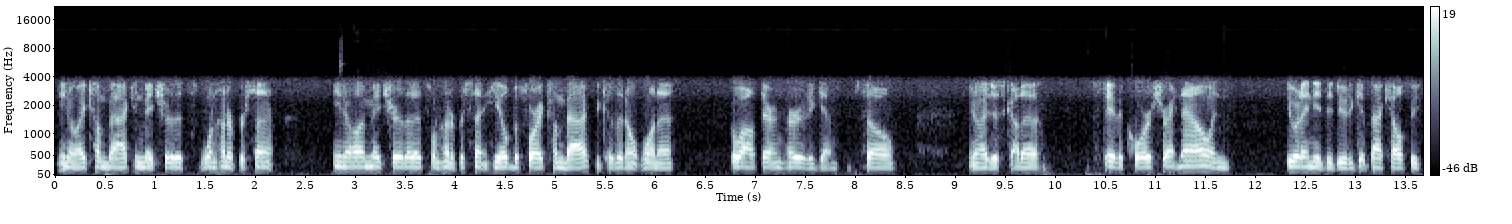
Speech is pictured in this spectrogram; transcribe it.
you know, I come back and make sure that it's 100 percent. You know, I make sure that it's 100 percent healed before I come back because I don't want to go out there and hurt it again. So, you know, I just gotta stay the course right now and do what I need to do to get back healthy.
